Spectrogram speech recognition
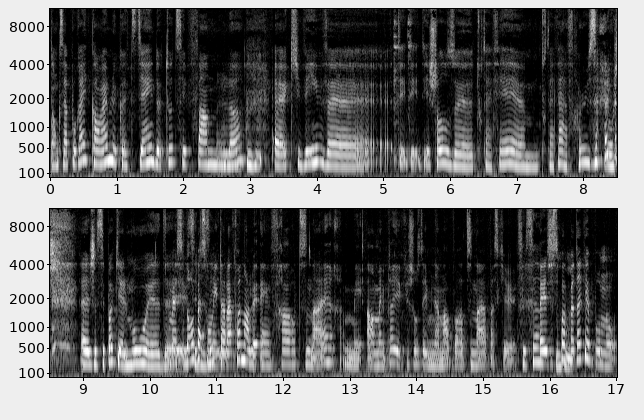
Donc, ça pourrait être quand même le quotidien de toutes ces femmes-là Mhm. euh, qui vivent euh, des, des, des choses euh, tout à fait, euh, tout à fait affreuses. Euh, je sais pas quel mot euh, de Mais c'est drôle parce qu'on est à la fois dans le infraordinaire, mais en même temps, il y a quelque chose d'éminemment pas ordinaire parce que. C'est ça. Ben, je sais pas, Mhm. peut-être que pour nos,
